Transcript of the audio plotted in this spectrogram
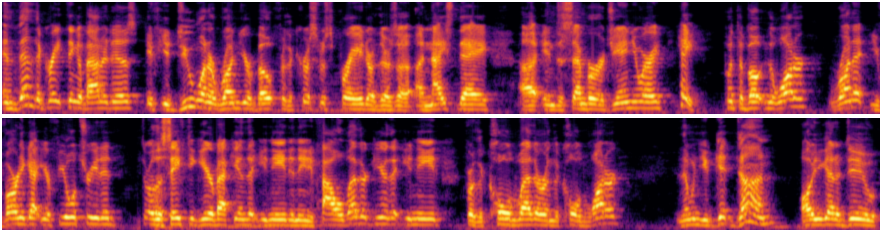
and then the great thing about it is, if you do want to run your boat for the Christmas parade or there's a, a nice day uh, in December or January, hey, put the boat in the water, run it. You've already got your fuel treated. Throw the safety gear back in that you need and any foul weather gear that you need for the cold weather and the cold water. And then when you get done, all you got to do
